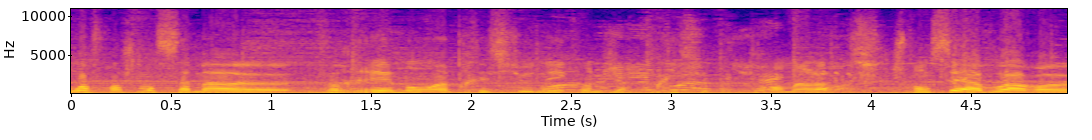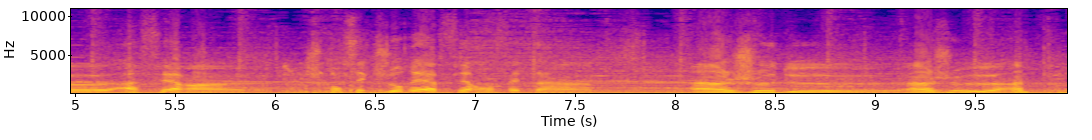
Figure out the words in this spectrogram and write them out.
moi, franchement, ça m'a vraiment impressionné quand j'ai repris ce titre en main là. Je pensais avoir à faire un, je pensais que j'aurais à faire en fait un un jeu un peu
